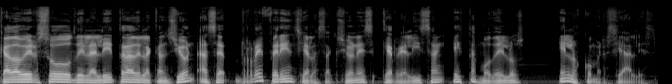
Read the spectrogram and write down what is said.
Cada verso de la letra de la canción hace referencia a las acciones que realizan estas modelos en los comerciales.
